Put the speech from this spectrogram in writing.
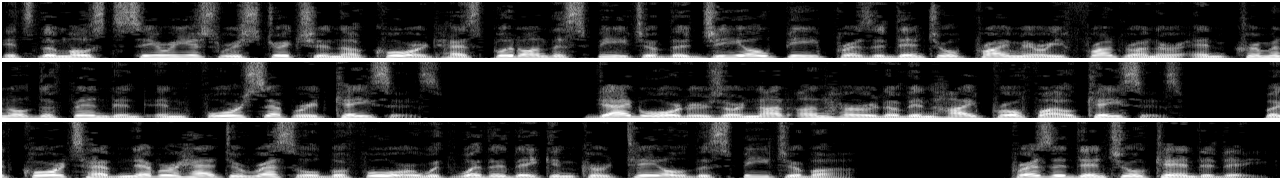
It's the most serious restriction a court has put on the speech of the GOP presidential primary frontrunner and criminal defendant in four separate cases. Gag orders are not unheard of in high-profile cases, but courts have never had to wrestle before with whether they can curtail the speech of a presidential candidate.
